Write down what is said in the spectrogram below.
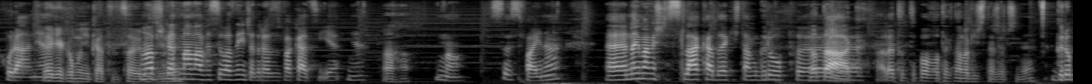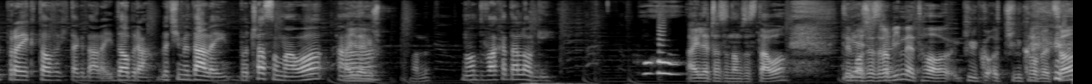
hura, nie? Jakie komunikaty do całej No na rodziny? przykład mama wysyła zdjęcia teraz z wakacji, nie? Aha. No, to jest fajne. E, no i mam jeszcze Slacka do jakichś tam grup. e, No tak, ale to typowo technologiczne rzeczy, nie? Grup projektowych i tak dalej. Dobra, lecimy dalej, bo czasu mało. A ile już mamy? No, dwa katalogi. A ile czasu nam zostało? Ty Jeszcze. może zrobimy to kilkuodcinkowe, co?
